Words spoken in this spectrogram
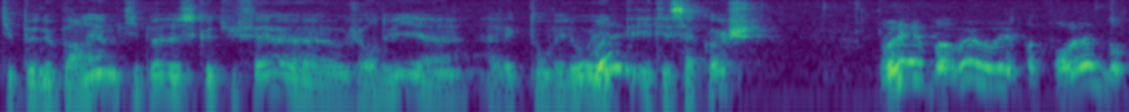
tu peux nous parler un petit peu de ce que tu fais aujourd'hui avec ton vélo et, tes sacoches? Oui, bah oui, oui, pas de problème. Donc,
